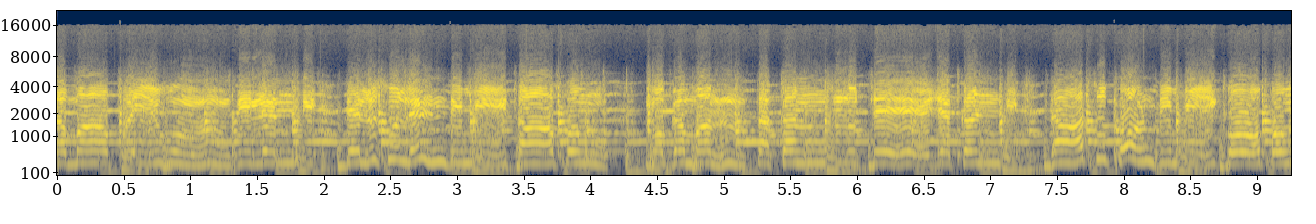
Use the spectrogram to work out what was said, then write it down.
మనసంత మాపై ఉందిలెండి తెలుసులెండి మీ తాపం మొగమంత కన్నులు చేయకండి దాచుకోండి మీ కోపం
